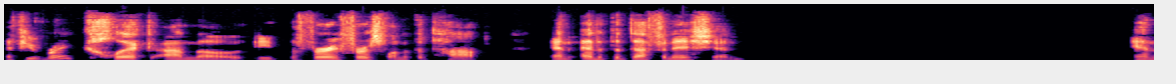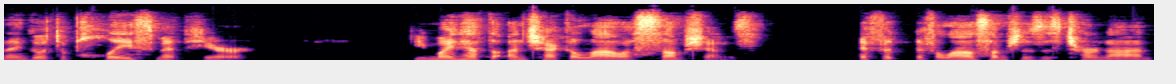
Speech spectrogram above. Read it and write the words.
If you right click on those, the very first one at the top, and edit the definition, and then go to placement here, you might have to uncheck allow assumptions. If, it, if allow assumptions is turned on,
